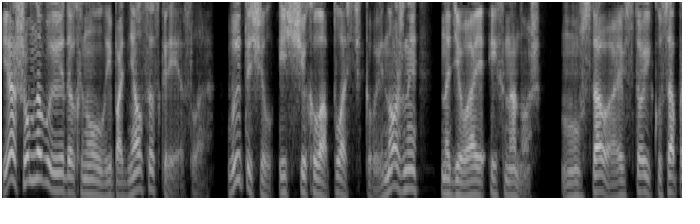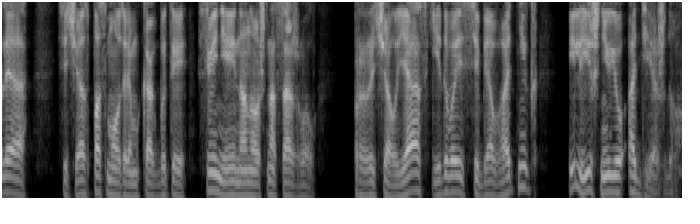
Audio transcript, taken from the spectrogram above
я шумно выдохнул и поднялся с кресла. Вытащил из чехла пластиковые ножны, надевая их на нож. «Ну, вставай в стойку, сопля. Сейчас посмотрим, как бы ты свиней на нож насаживал», — прорычал я, скидывая с себя ватник и лишнюю одежду.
